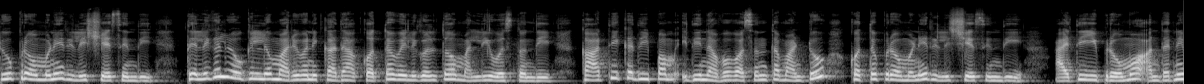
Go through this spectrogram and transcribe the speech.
టూ ప్రోమోని రిలీజ్ చేసింది. తెలుగు లోగిల్లో మరువని కథ కొత్త వెలుగులతో మళ్ళీ వస్తుంది. కార్తీక దీపం ఇది నవ వసంతం అంటూ కొత్త ప్రోమోని రిలీజ్ చేసింది. అయితే ఈ ప్రోమో అందరినీ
